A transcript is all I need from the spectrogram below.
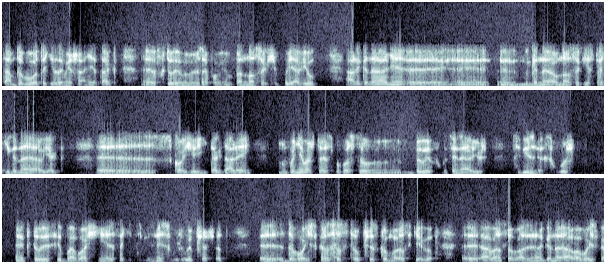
tam to było takie zamieszanie, tak, e, w którym, tak powiem, pan Nosek się pojawił, ale generalnie generał Nosek jest taki generał jak Kozie i tak dalej, ponieważ to jest po prostu były funkcjonariusz cywilnych służb, który chyba właśnie z takiej cywilnej służby przeszedł e, do wojska, został przez Komorowskiego e, awansowany na generała Wojska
